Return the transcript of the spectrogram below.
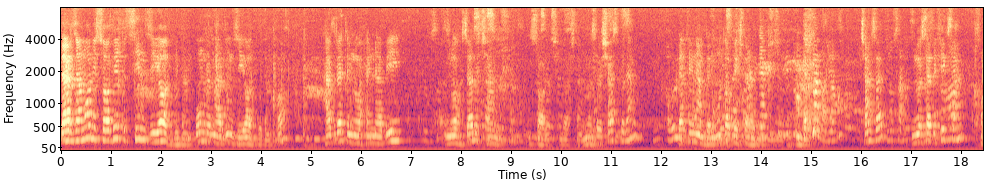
در زمان سابق سین زیاد بودن عمر مردم زیاد بودن خب؟ حضرت نوح نبی 900 چند سال داشتن. 960 بودن؟ دقیق نمی‌دونم منطقه بیشتر بودن چند سال؟ 900 فیکس هم؟ خب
